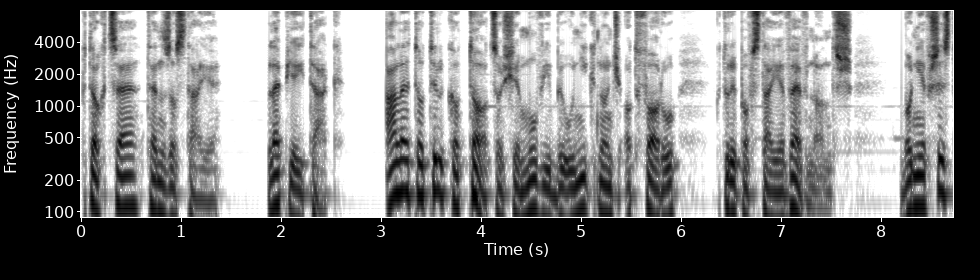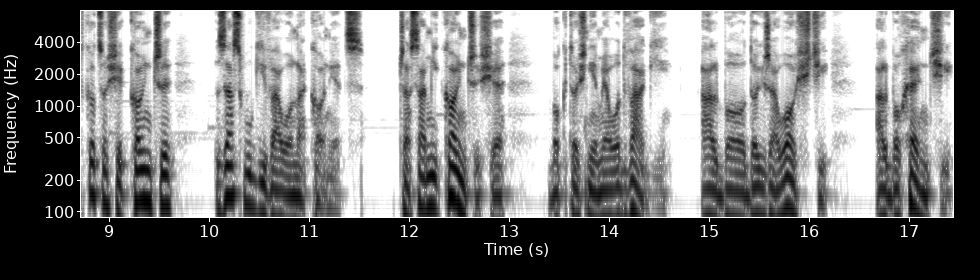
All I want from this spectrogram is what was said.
Kto chce, ten zostaje. Lepiej tak. Ale to tylko to, co się mówi, by uniknąć otworu, który powstaje wewnątrz, bo nie wszystko, co się kończy, zasługiwało na koniec. Czasami kończy się, bo ktoś nie miał odwagi, albo dojrzałości, albo chęci,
